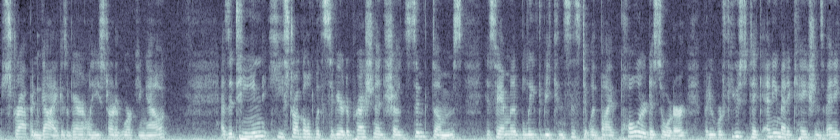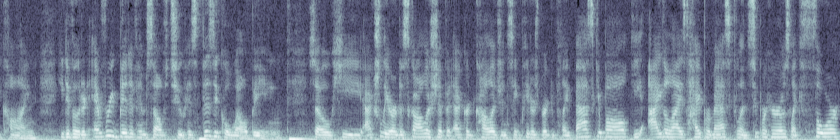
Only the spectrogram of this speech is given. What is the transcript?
strapping guy, because apparently he started working out. As a teen, he struggled with severe depression and showed symptoms his family believed to be consistent with bipolar disorder, but he refused to take any medications of any kind. He devoted every bit of himself to his physical well being. So he actually earned a scholarship at Eckerd College in St. Petersburg to play basketball. He idolized hypermasculine superheroes like Thor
